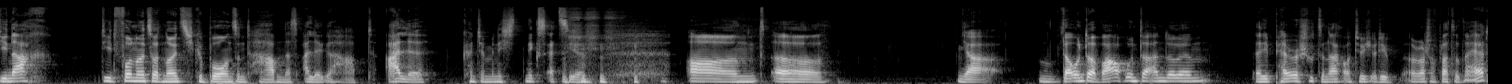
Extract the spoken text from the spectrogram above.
die nach, die vor 1990 geboren sind, haben das alle gehabt. Alle. Könnt ihr mir nicht nix erzählen. Und äh, ja, darunter war auch unter anderem äh, die Parachute, danach natürlich die Rush of Blood to the Head.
